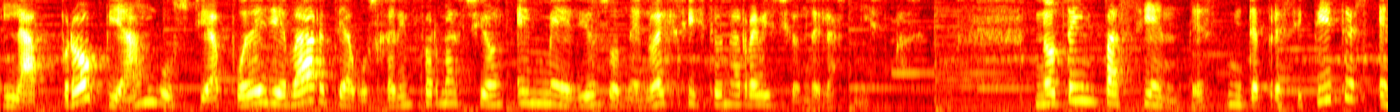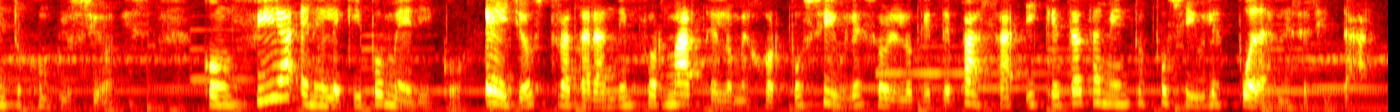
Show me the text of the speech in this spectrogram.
La propia angustia puede llevarte a buscar información en medios donde no existe una revisión de las mismas. No te impacientes ni te precipites en tus conclusiones. Confía en el equipo médico. Ellos tratarán de informarte lo mejor posible sobre lo que te pasa y qué tratamientos posibles puedas necesitar.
